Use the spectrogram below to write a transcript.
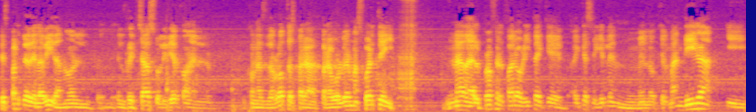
es parte de la vida, ¿no? El, rechazo, lidiar con, el, con las derrotas para, para volver más fuerte. Y nada, el profe Alfaro ahorita hay que, hay que seguirle en, lo que el man diga y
